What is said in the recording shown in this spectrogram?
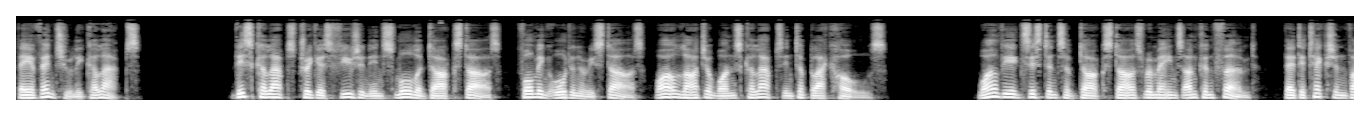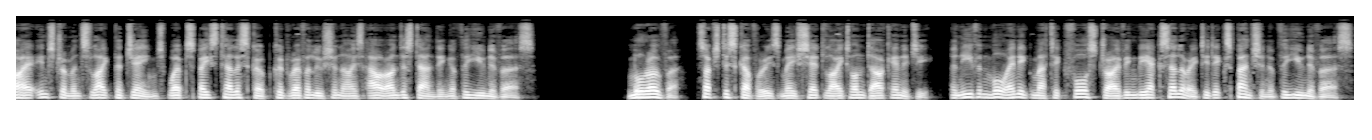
they eventually collapse. This collapse triggers fusion in smaller dark stars, forming ordinary stars, while larger ones collapse into black holes. While the existence of dark stars remains unconfirmed, their detection via instruments like the James Webb Space Telescope could revolutionize our understanding of the universe. Moreover, such discoveries may shed light on dark energy, an even more enigmatic force driving the accelerated expansion of the universe.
